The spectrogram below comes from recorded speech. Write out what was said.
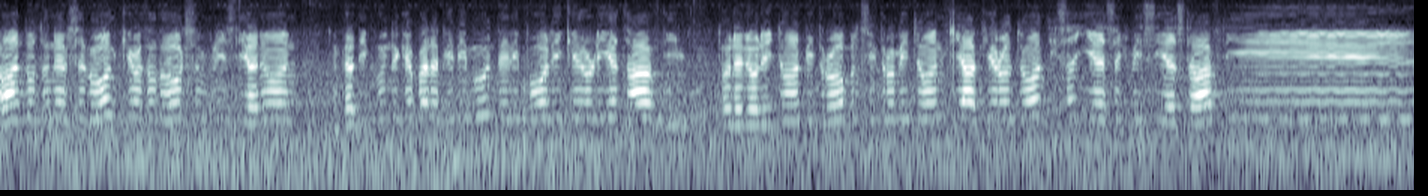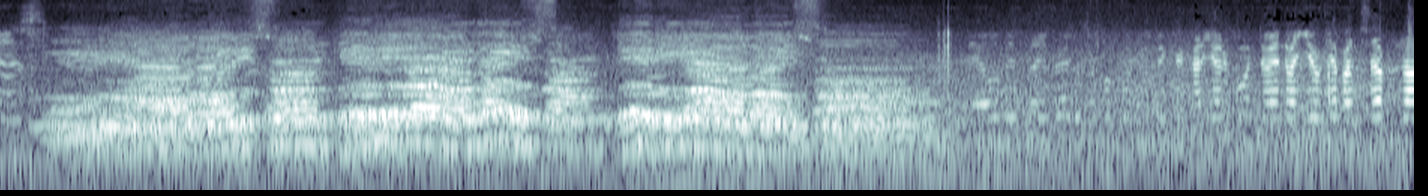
πάντων των ευσεβών και ορθοδόξων χριστιανών, των κατοικούνται και παραπηδημούνται η πόλη και ορία ταύτη, των ενωρητών επιτρόπων, συνδρομητών και αφιερωτών της Αγίας Εκκλησίας ταύτης. και καλλιεργούνται εν Αγίου και πανσέπνου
